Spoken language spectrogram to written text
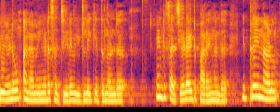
വേണുവും അനാമികയുടെ സച്ചിയുടെ വീട്ടിലേക്ക് എത്തുന്നുണ്ട്. എന്നിട്ട് സച്ചിയോടായിട്ട് പറയുന്നുണ്ട് ഇത്രയും നാളും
